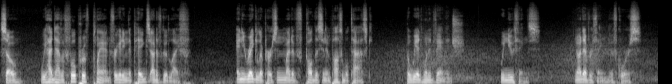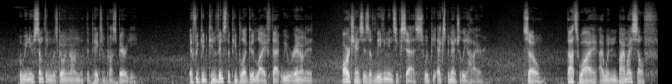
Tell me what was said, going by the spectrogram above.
So, we had to have a foolproof plan for getting the pigs out of Good Life. Any regular person might have called this an impossible task, but we had one advantage. We knew things. Not everything, of course, but we knew something was going on with the pigs and Prosperity. If we could convince the people at Good Life that we were in on it, our chances of leaving in success would be exponentially higher. So, that's why I went in by myself,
